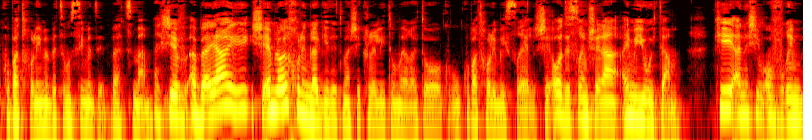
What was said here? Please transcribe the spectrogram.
קופת חולים, הם בעצם עושים את זה בעצמם. עכשיו הבעיה היא שהם לא יכולים להגיד את מה שכללית אומרת, או קופת חולים בישראל, שעוד 20 שנה הם יהיו איתם. כי אנשים עוברים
